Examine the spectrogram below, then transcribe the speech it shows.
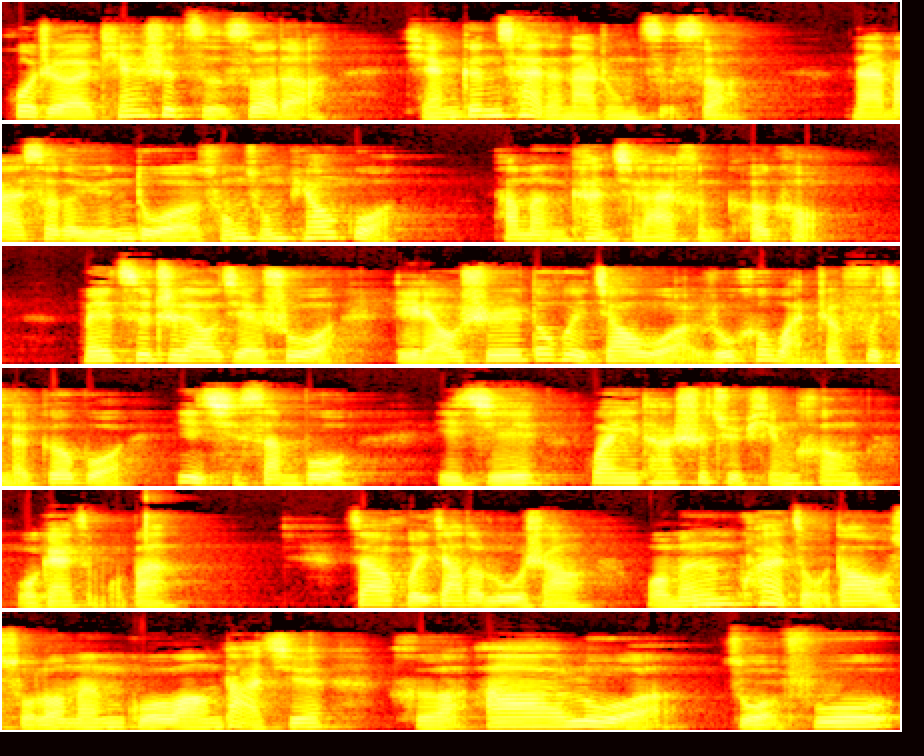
或者天是紫色的，甜根菜的那种紫色，奶白色的云朵匆匆飘过。它们看起来很可口。每次治疗结束，理疗师都会教我如何挽着父亲的胳膊一起散步，以及万一他失去平衡，我该怎么办。在回家的路上，我们快走到所罗门国王大街和阿洛佐夫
